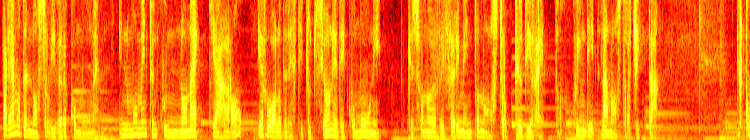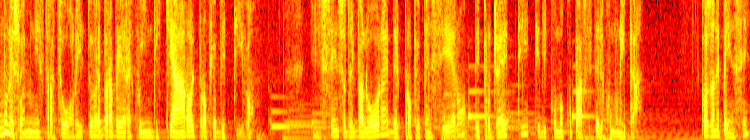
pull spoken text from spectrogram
Parliamo del nostro vivere comune, in un momento in cui non è chiaro il ruolo delle istituzioni e dei comuni, che sono il riferimento nostro più diretto, quindi la nostra città. Il comune e i suoi amministratori dovrebbero avere quindi chiaro il proprio obiettivo, il senso del valore del proprio pensiero, dei progetti e di come occuparsi delle comunità. Cosa ne pensi?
